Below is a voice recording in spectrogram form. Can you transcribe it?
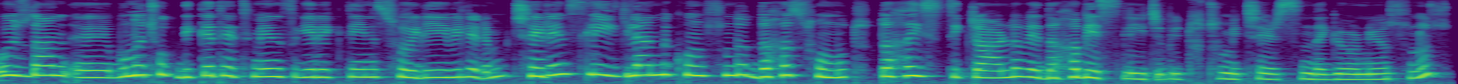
O yüzden e, buna çok dikkat etmeniz gerektiğini söyleyebilirim. Çevrenizle ilgilenme konusunda daha somut, daha istikrarlı ve daha besleyici bir tutum içerisinde görünüyorsunuz.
